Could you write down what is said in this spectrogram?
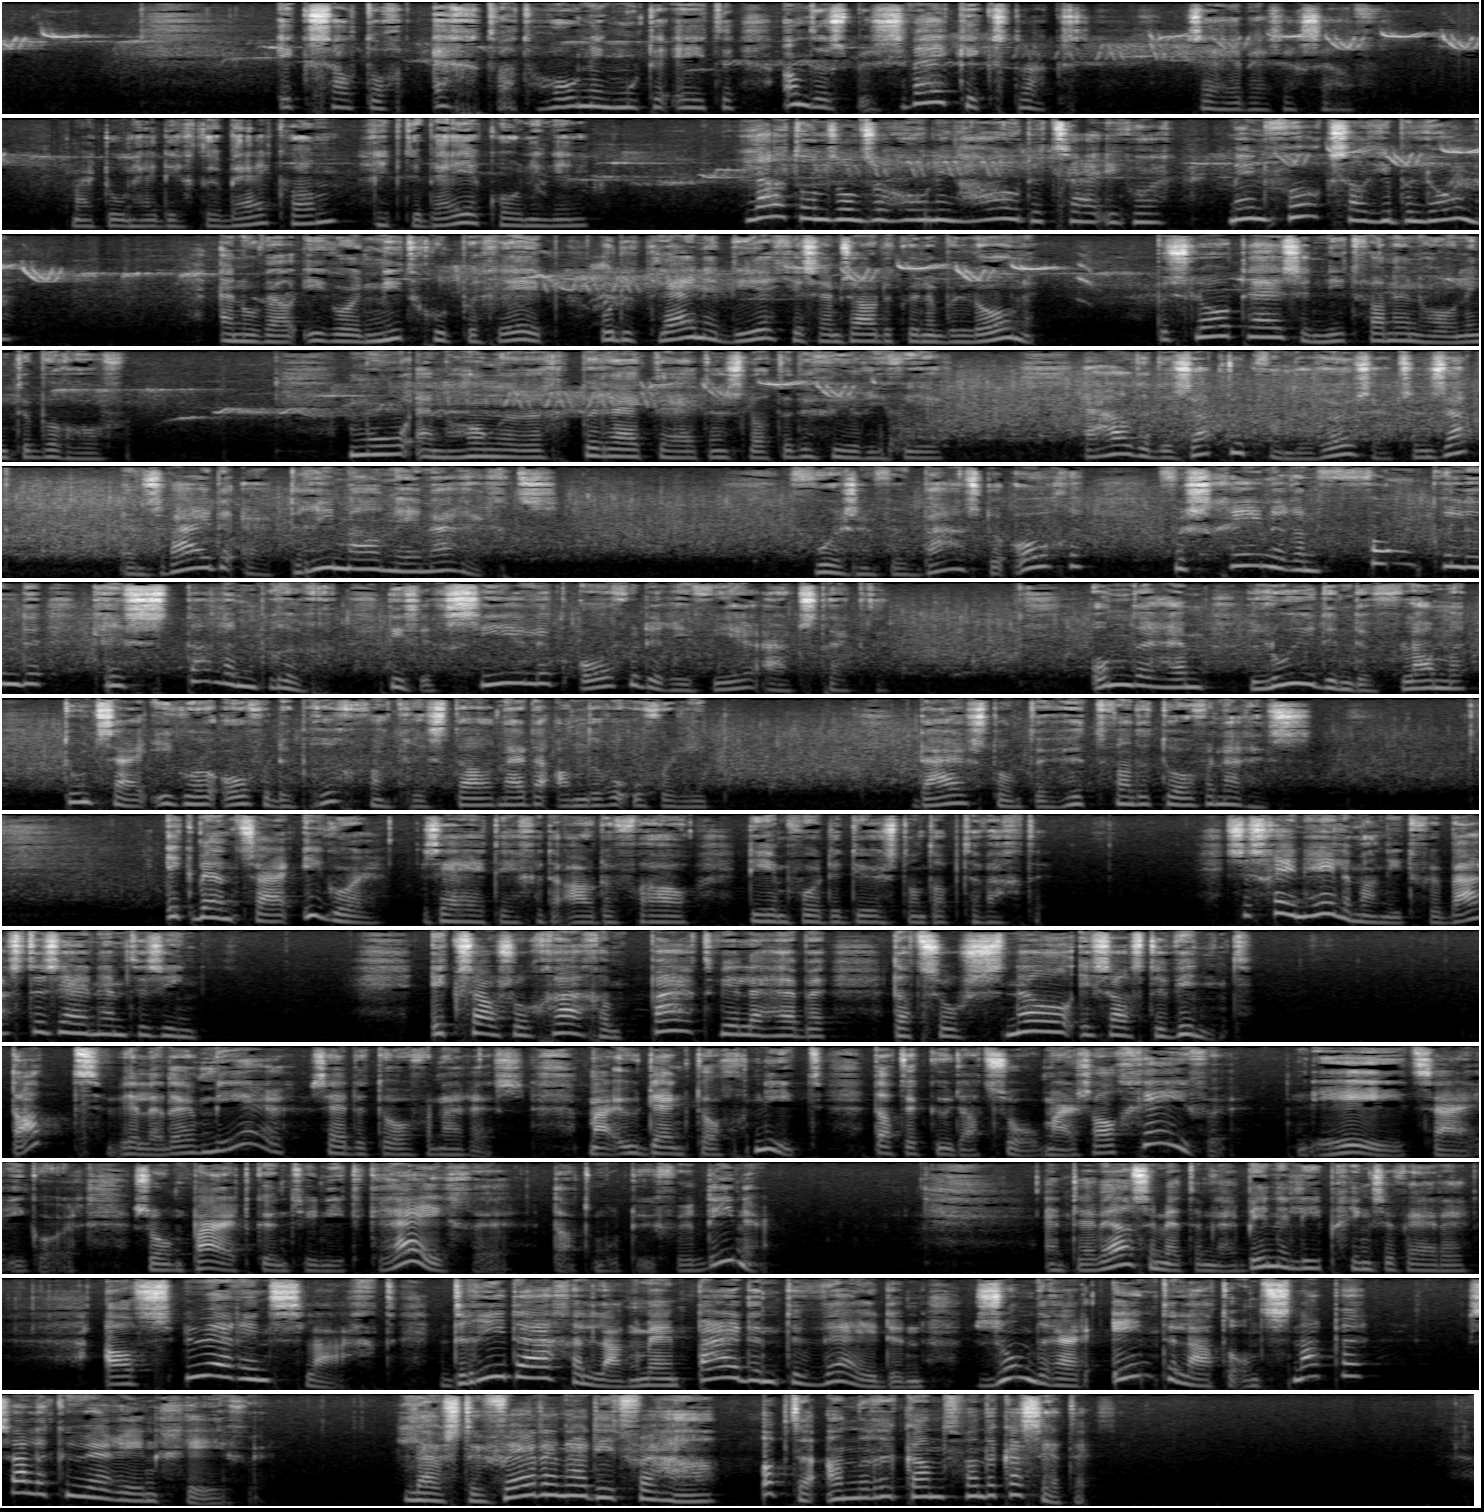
Ik zal toch echt wat honing moeten eten, anders bezwijk ik straks, zei hij bij zichzelf. Maar toen hij dichterbij kwam, riep de bijenkoningin... Laat ons onze honing houden, zei Igor. Mijn volk zal je belonen. En hoewel Igor niet goed begreep hoe die kleine diertjes hem zouden kunnen belonen... besloot hij ze niet van hun honing te beroven. Moe en hongerig bereikte hij tenslotte de vuurrivier. Hij haalde de zakdoek van de reus uit zijn zak en zwaaide er driemaal mee naar rechts. Voor zijn verbaasde ogen verscheen er een fonkelende kristallen brug die zich sierlijk over de rivier uitstrekte. Onder hem loeiden de vlammen toen Tsar Igor over de brug van kristal naar de andere oever liep. Daar stond de hut van de tovenares. Ik ben Tsar Igor, zei hij tegen de oude vrouw die hem voor de deur stond op te wachten. Ze scheen helemaal niet verbaasd te zijn hem te zien. Ik zou zo graag een paard willen hebben dat zo snel is als de wind. Dat willen er meer, zei de tovenares. Maar u denkt toch niet dat ik u dat zomaar zal geven? Nee, tsaar Igor, zo'n paard kunt u niet krijgen. Dat moet u verdienen. En terwijl ze met hem naar binnen liep, ging ze verder. Als u erin slaagt drie dagen lang mijn paarden te weiden zonder er één te laten ontsnappen, zal ik u er een geven. Luister verder naar dit verhaal op de andere kant van de cassette.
